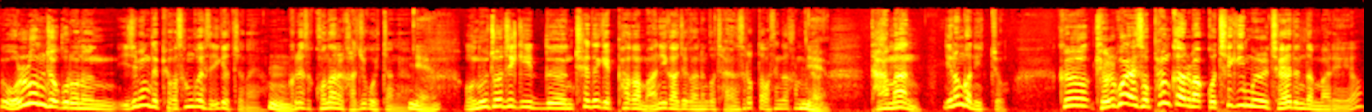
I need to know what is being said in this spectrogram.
원론적으로는 이재명 대표가 선거에서 이겼잖아요. 음. 그래서 권한을 가지고 있잖아요. 예. 어느 조직이든 최대 개파가 많이 가져가는 거 자연스럽다고 생각합니다. 예. 다만 이런 건 있죠. 그 결과에서 평가를 받고 책임을 져야 된단 말이에요.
